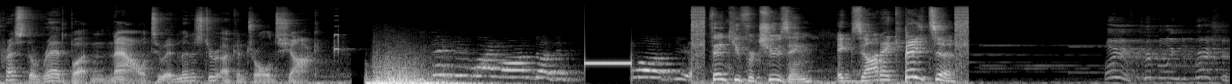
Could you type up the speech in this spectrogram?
Press the red button now to administer a controlled shock. This is why mom doesn't love you. thank you for choosing Exotic Pizza. I have crippling depression.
